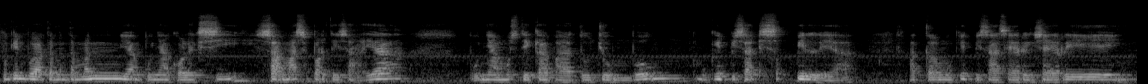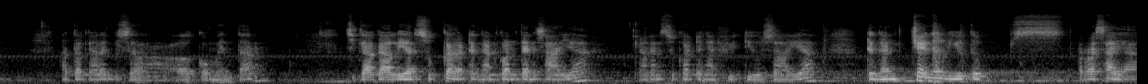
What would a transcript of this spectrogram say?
Mungkin buat teman-teman yang punya koleksi sama seperti saya punya mustika batu jumbung mungkin bisa disepil ya. Atau mungkin bisa sharing-sharing. Atau kalian bisa uh, komentar. Jika kalian suka dengan konten saya kalian suka dengan video saya dengan channel YouTube saya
